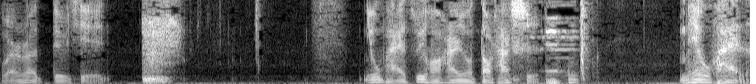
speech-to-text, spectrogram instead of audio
服务员说：“对不起，牛排最好还是用刀叉吃，没有筷子。”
